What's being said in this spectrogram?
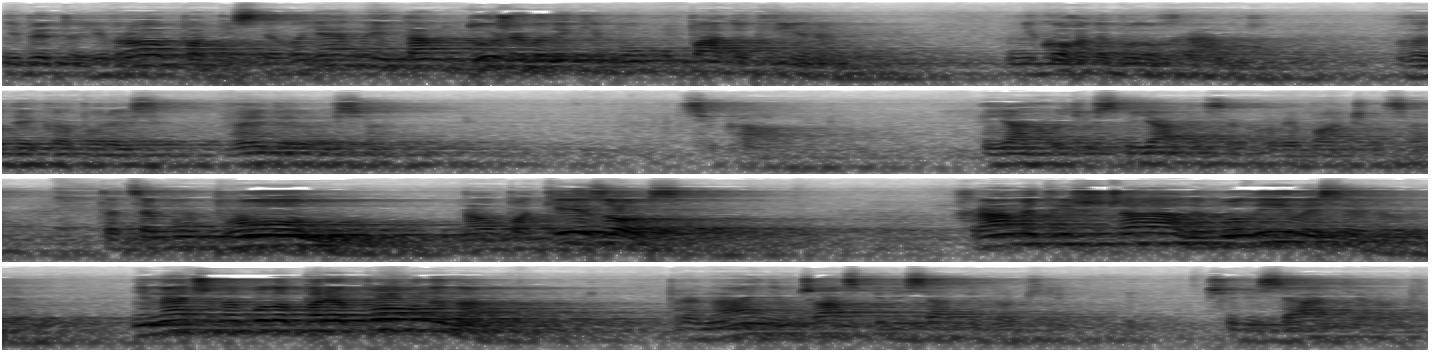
Нібито Європа, післявоєнна, і там дуже великий був упадок віри. Нікого не було в храмах. Владика Борис видивився. Цікаво. І я хотів сміятися, коли бачив це. Та це був бум. Навпаки зовсім. Храми тріщали, молилися люди. Німеччина була переповнена, принаймні в час 50-х років, 60-ті роки.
